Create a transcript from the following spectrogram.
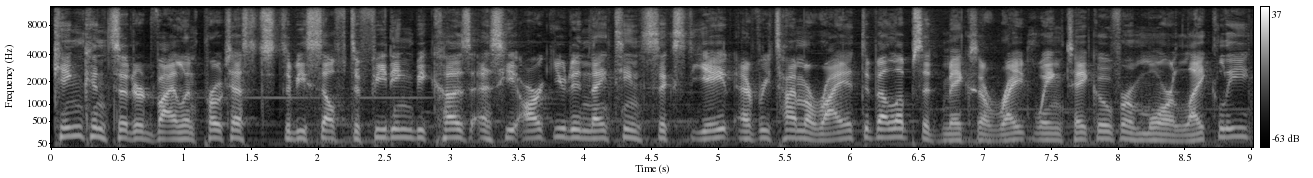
King considered violent protests to be self defeating because, as he argued in 1968, every time a riot develops, it makes a right wing takeover more likely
